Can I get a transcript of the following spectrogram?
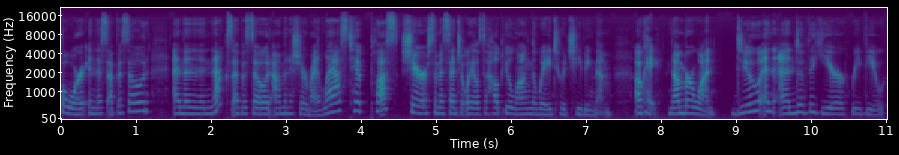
four in this episode. And then in the next episode, I'm going to share my last tip plus share some essential oils to help you along the way to achieving them. Okay, number one, do an end of the year review.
